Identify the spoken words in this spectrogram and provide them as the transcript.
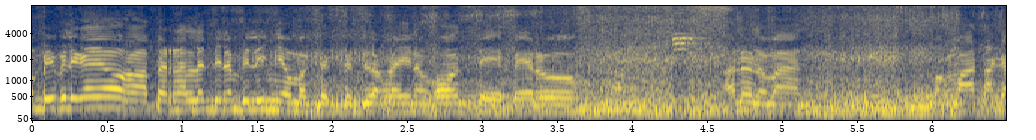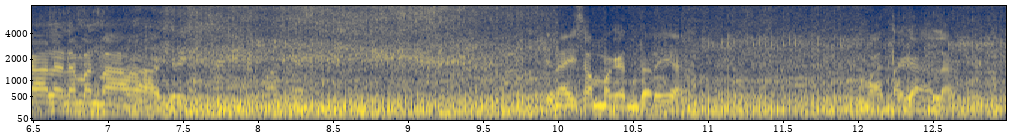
Kung bibili kayo, copper na lang din ang bilhin nyo, magdagdag lang kayo ng konti, pero ano naman, pang matagalan naman mga ka-agri. Yun ay isang maganda riyan. Matagalan.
